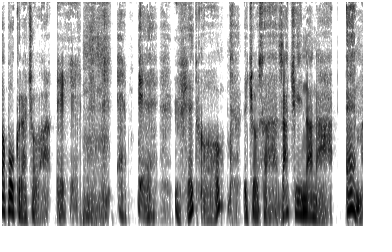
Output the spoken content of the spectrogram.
a pokračoval. Všetko, čo sa začína na M,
